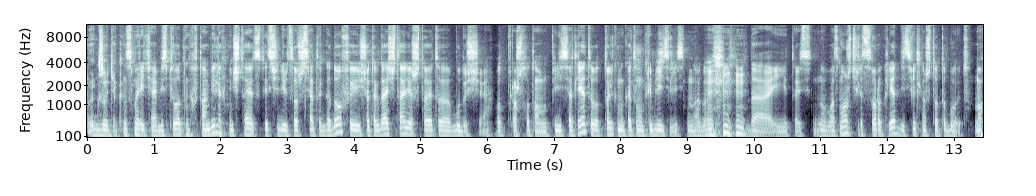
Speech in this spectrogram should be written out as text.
экзотика. Ну, смотрите, о беспилотных автомобилях мечтают с 1960-х годов, и еще тогда считали, что это будущее. Вот прошло там 50 лет, и вот только мы к этому приблизились немного. Да, и то есть, ну, возможно, через 40 лет действительно что-то будет. Но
